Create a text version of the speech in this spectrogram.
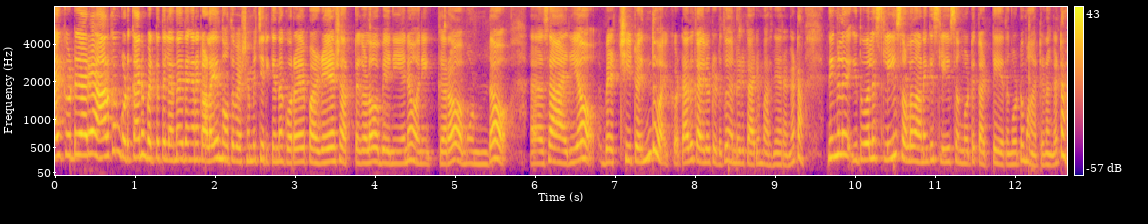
ഹായ് കൂട്ടുകാരെ ആർക്കും കൊടുക്കാനും പറ്റത്തില്ല. എന്നാൽ ഇതങ്ങനെ കളയും നോത്ത് വിഷമിച്ചിരിക്കുന്ന കുറേ പഴയ ഷർട്ടുകളോ ബനിയനോ നിക്കറോ മുണ്ടോ സാരിയോ ബെഡ്ഷീറ്റോ എന്തും ആയിക്കോട്ടെ അത് കയ്യിലോട്ട് എടുത്തു എന്നൊരു കാര്യം പറഞ്ഞു തരാം കേട്ടോ. നിങ്ങൾ ഇതുപോലെ സ്ലീവ്സ് ഉള്ളതാണെങ്കിൽ സ്ലീവ്സ് അങ്ങോട്ട് കട്ട് ചെയ്ത് അങ്ങോട്ട് മാറ്റണം കേട്ടോ.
